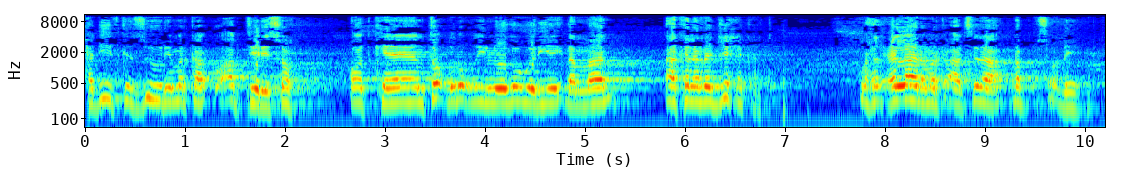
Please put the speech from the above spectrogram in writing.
xadiidka zuhri markaad u abtiriso ood keento duruqdii looga wariyey dhammaan aad kala rajixi karto. Wixii cillaana marka aad sidaa dhab soo dhihi karto.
